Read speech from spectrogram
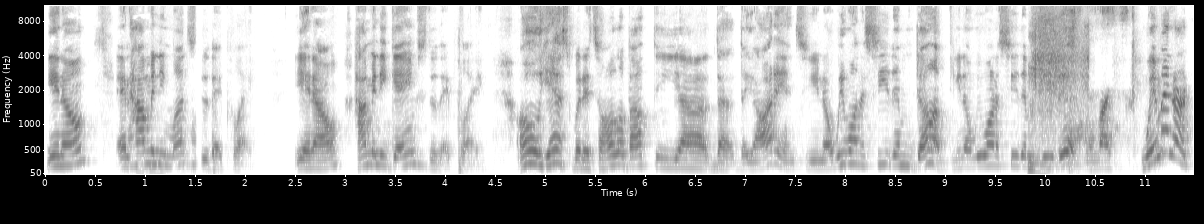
you know? And how many months do they play? You know, how many games do they play? Oh yes, but it's all about the uh, the the audience. You know, we want to see them dunk. You know, we want to see them do this. And like women are,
